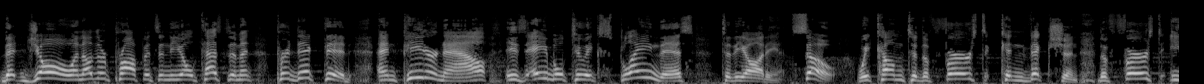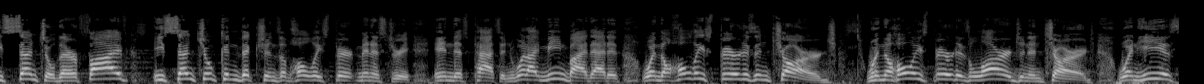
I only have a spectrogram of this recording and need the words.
that Joel and other prophets in the Old Testament predicted. And Peter now is able to explain this to the audience. So, we come to the first conviction, the first essential. There are five essential convictions of Holy Spirit ministry in this passage. What I mean by that is when the Holy Spirit is in charge, when the Holy Spirit is large and in charge, when He is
